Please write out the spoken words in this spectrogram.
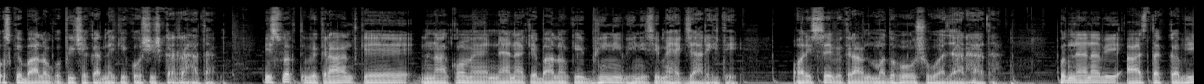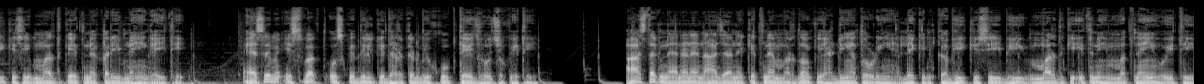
उसके बालों को पीछे करने की कोशिश कर रहा था। इस वक्त विक्रांत के नाकों में नैना के बालों की भीनी भीनी सी महक जा रही थी और इससे विक्रांत मदहोश हुआ जा रहा था। खुद नैना भी आज तक कभी किसी मर्द के इतने करीब नहीं गई थी। ऐसे में इस वक्त उसके दिल की धड़कन भी खूब तेज हो चुकी थी। आज तक नैना ने ना जाने कितने मर्दों की हड्डियाँ तोड़ी हैं, लेकिन कभी किसी भी मर्द की इतनी हिम्मत नहीं हुई थी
